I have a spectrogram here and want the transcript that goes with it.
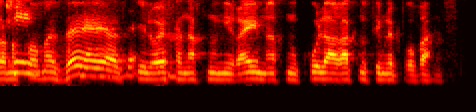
במקום הזה, אז כאילו איך אנחנו נראה אם אנחנו כולה רק נוסעים לפרובנס.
